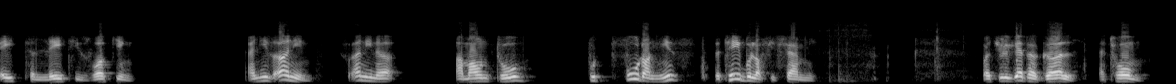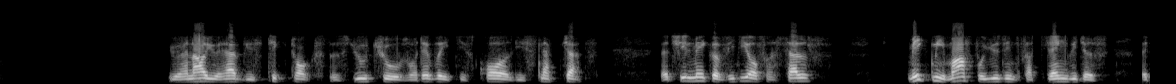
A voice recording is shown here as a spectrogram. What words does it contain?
eight till late. He's working, and he's earning. He's earning a amount to put food on his the table of his family. But you'll get a girl at home. You now you have these TikToks, these YouTubes, whatever it is called, these Snapchats, that she'll make a video of herself. Make me laugh for using such languages. That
